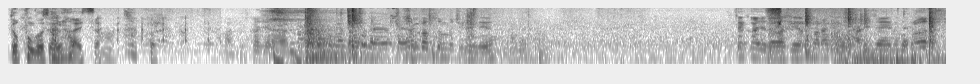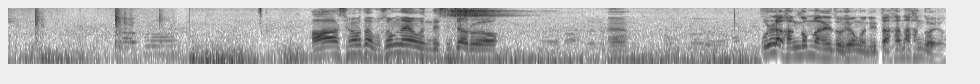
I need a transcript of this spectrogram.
높은 곳에 올라와 있어. 끝까지 나갈게요. 심박 선무 중인데요. 끝까지 나가세요. 파란색 다리 사이로 그렇지. 자, 앞으로. 아 생각보다 무섭네요. 근데 진짜로요. 올라간 것만 해도 형은 일단 하나 한 거예요.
